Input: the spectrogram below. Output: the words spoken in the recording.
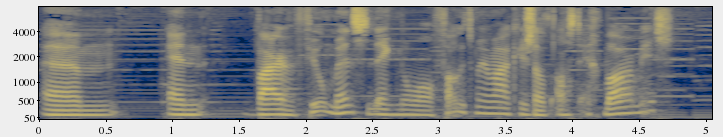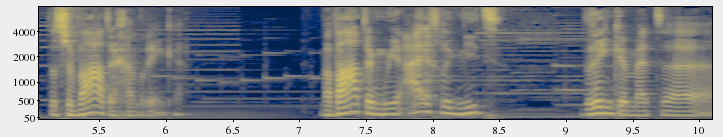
Ehm, en waar veel mensen denk ik nog wel een fout mee maken, is dat als het echt warm is, dat ze water gaan drinken. Maar water moet je eigenlijk niet drinken met, eh,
